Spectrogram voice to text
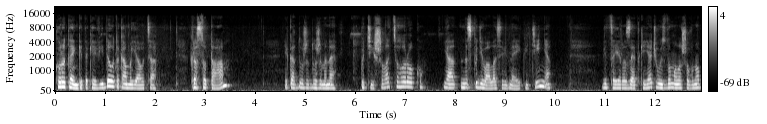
коротеньке таке відео, така моя оця красота, яка дуже-дуже мене потішила цього року. Я не сподівалася від неї квітіння, від цієї розетки. Я чомусь думала, що воно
